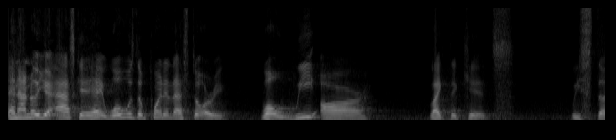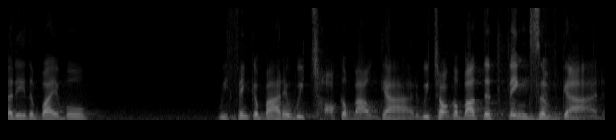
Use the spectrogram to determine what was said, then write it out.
And I know you're asking, hey, what was the point of that story? Well, we are like the kids. We study the Bible, we think about it, we talk about God, we talk about the things of God.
